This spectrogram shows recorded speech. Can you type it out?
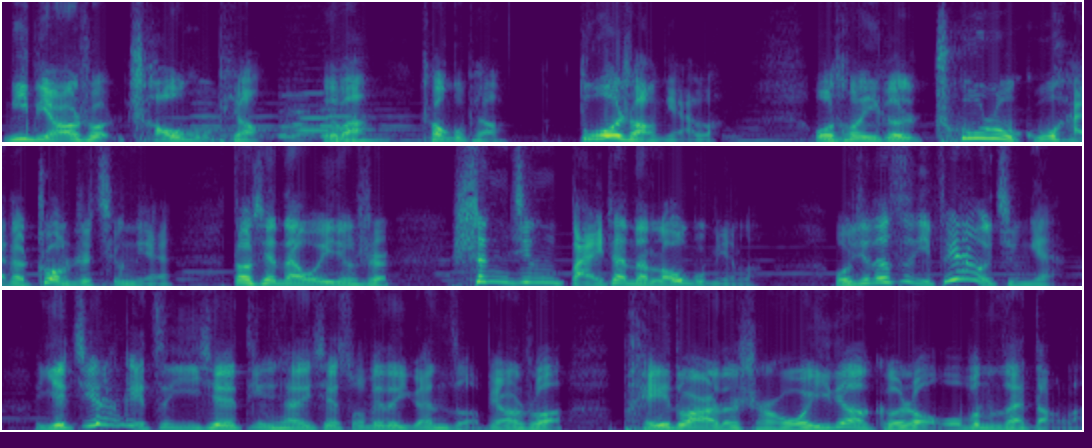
你比方说炒股票，对吧？炒股票多少年了？我从一个初入股海的壮志青年，到现在我已经是身经百战的老股民了。我觉得自己非常有经验，也经常给自己一些定下一些所谓的原则。比方说赔多少的时候，我一定要割肉，我不能再等了；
